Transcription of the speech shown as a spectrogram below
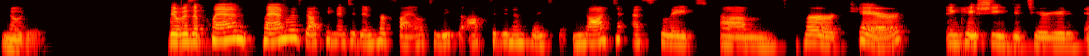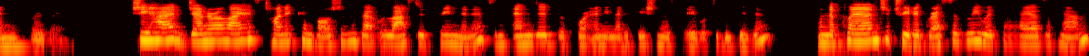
noted. There was a plan, plan was documented in her file to leave the oxygen in place, but not to escalate um, her care in case she deteriorated any further. She had generalized tonic convulsions that lasted three minutes and ended before any medication was able to be given and the plan to treat aggressively with diazepam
